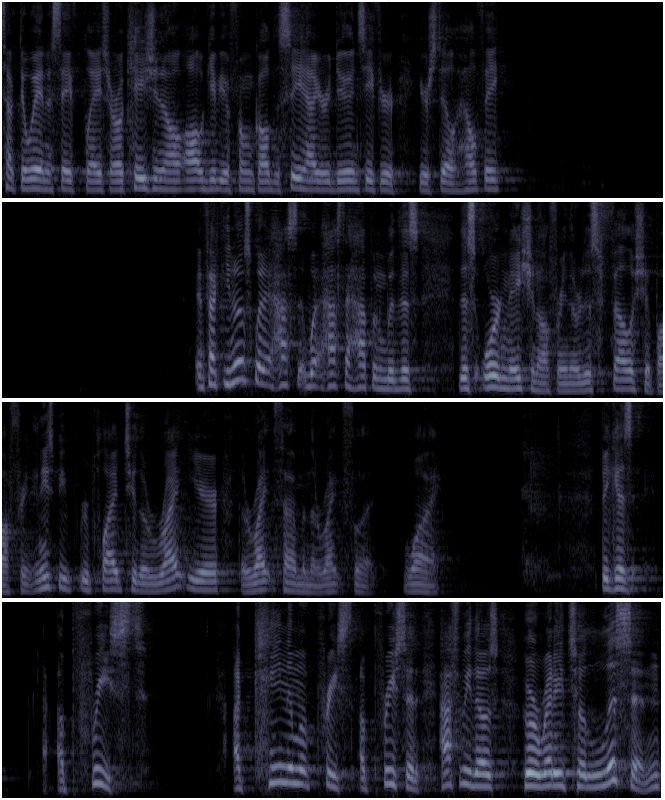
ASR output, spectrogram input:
tucked away in a safe place, or occasionally I'll, I'll give you a phone call to see how you're doing, see if you're, you're still healthy. In fact, you notice what, has to, what has to happen with this, this ordination offering or this fellowship offering. It needs to be replied to the right ear, the right thumb, and the right foot. Why? Because a priest, a kingdom of priests, a priesthood, have to be those who are ready to listen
